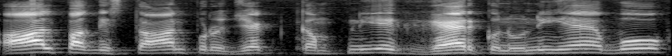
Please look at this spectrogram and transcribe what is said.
आल पाकिस्तान प्रोजेक्ट कंपनी एक गैर कानूनी है। वो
